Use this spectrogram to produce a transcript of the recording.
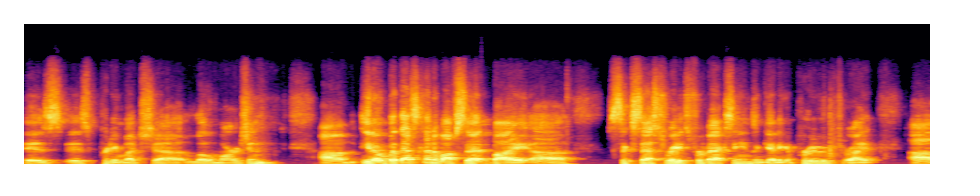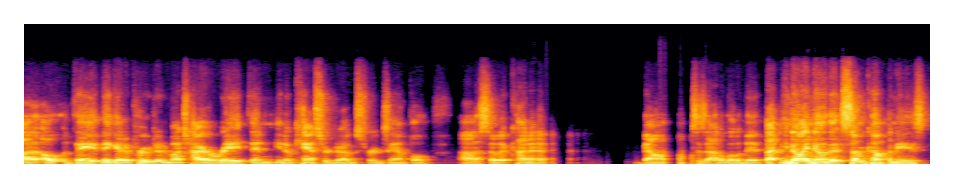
is is pretty much uh, low margin. Um, you know, but that's kind of offset by uh, success rates for vaccines and getting approved. Right. Uh, they they get approved at a much higher rate than you know cancer drugs, for example. Uh, so it kind of balances out a little bit. But you know, I know that some companies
